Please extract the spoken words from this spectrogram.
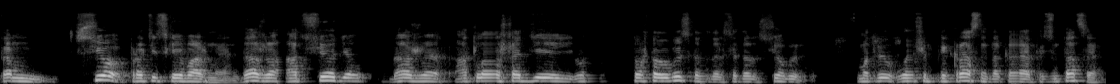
там все практически важное, даже от седел, даже от лошадей. Вот то, что вы высказались, это все, смотрю, очень прекрасная такая презентация,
